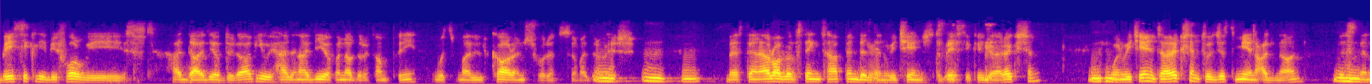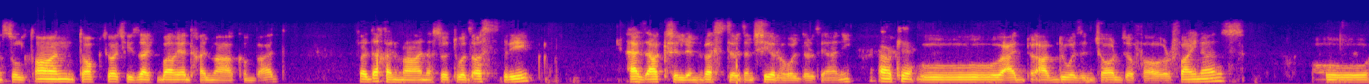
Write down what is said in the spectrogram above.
basically before we had the idea of Doolabi we had an idea of another company with my car insurance وما ادري ايش but then a lot of things happened and yeah. then we changed basically direction. Mm-hmm. When we changed direction it was just me and Adnan بس مم. then Sultan talked to us he's like باغي ادخل معاكم بعد فدخل معنا so it was us three as actual investors and shareholders يعني اوكي وعبدو was in charge of our finance و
